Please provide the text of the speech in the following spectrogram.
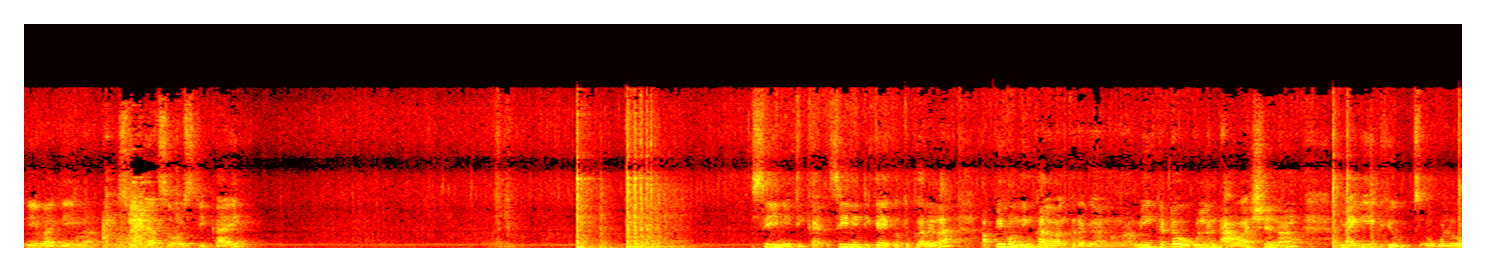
ඒ වගේම සෝයා සෝස් ටිකයි සීනි ටිකයි. සීනි ටික එකතු කරලා අපි හොඳින් කලවම් කරගන්න ඕන. මේකට ඕගොල්ලන්ට අවශ්‍ය නම් මැගි කියුබ්ස් ඕගොල්ලෝ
